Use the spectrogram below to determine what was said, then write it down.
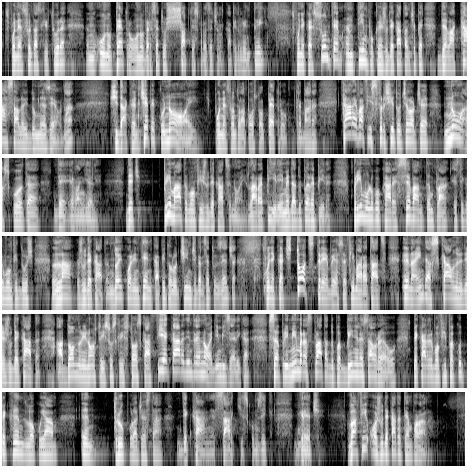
Spune Sfânta Scriptură în 1 Petru, 1 versetul 17, capitolul 1, spune că suntem în timpul când judecata începe de la casa lui Dumnezeu. Da? Și dacă începe cu noi, pune Sfântul Apostol Petru întrebarea, care va fi sfârșitul celor ce nu ascultă de Evanghelie? Deci, prima dată vom fi judecați noi, la răpire, imediat după răpire. Primul lucru care se va întâmpla este că vom fi duși la judecată. În 2 Corinteni, capitolul 5, versetul 10, spune că toți trebuie să fim arătați înaintea scaunului de judecată a Domnului nostru Isus Hristos, ca fiecare dintre noi din biserică să primim răsplata după binele sau rău pe care îl vom fi făcut pe când locuiam în trupul acesta de carne, sarchis, cum zic greci. Va fi o judecată temporală.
